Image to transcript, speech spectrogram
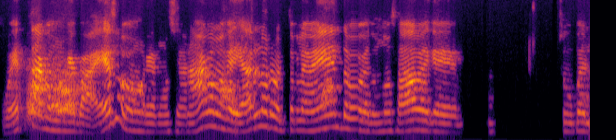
puesta como que para eso, como que emocionada, como que diablo Roberto Clemente, porque tú no sabes que súper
